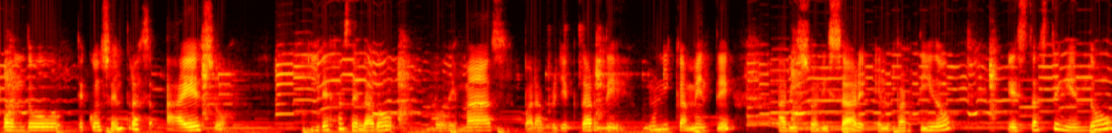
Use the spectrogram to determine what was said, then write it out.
Cuando te concentras a eso y dejas de lado lo demás para proyectarte únicamente a visualizar el partido, estás teniendo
